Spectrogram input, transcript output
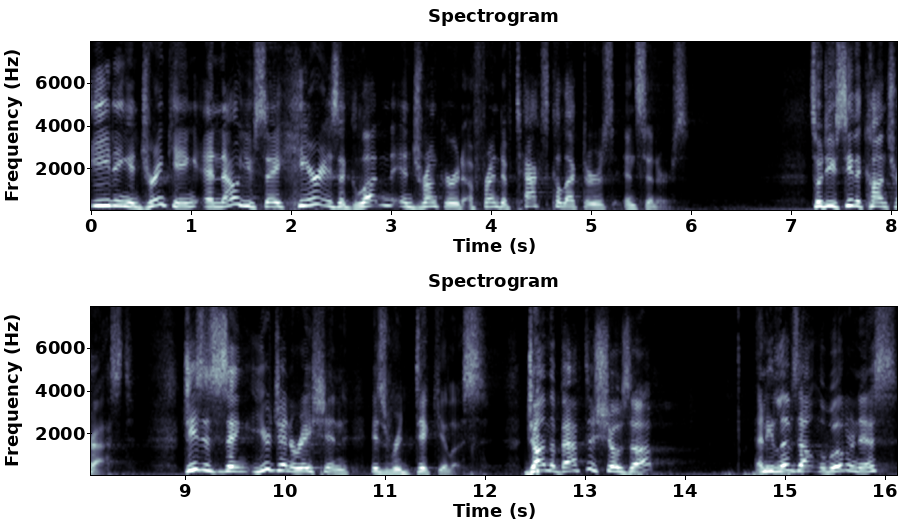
eating and drinking, and now you say, Here is a glutton and drunkard, a friend of tax collectors and sinners. So, do you see the contrast? Jesus is saying, Your generation is ridiculous. John the Baptist shows up and he lives out in the wilderness,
